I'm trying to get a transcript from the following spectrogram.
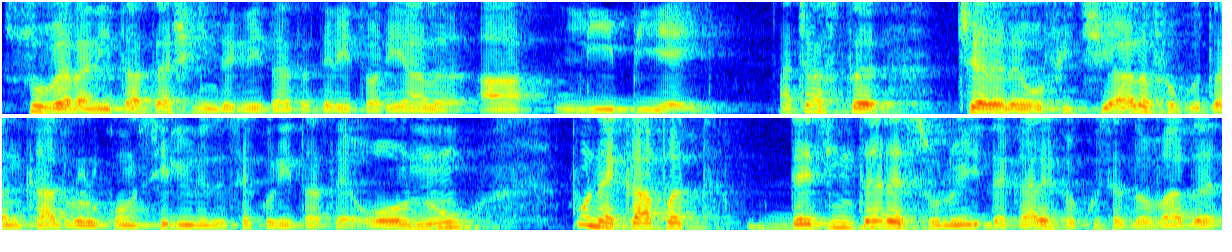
suveranitatea și integritatea teritorială a Libiei. Această cerere oficială, făcută în cadrul Consiliului de Securitate ONU, pune capăt dezinteresului de care făcuse dovadă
